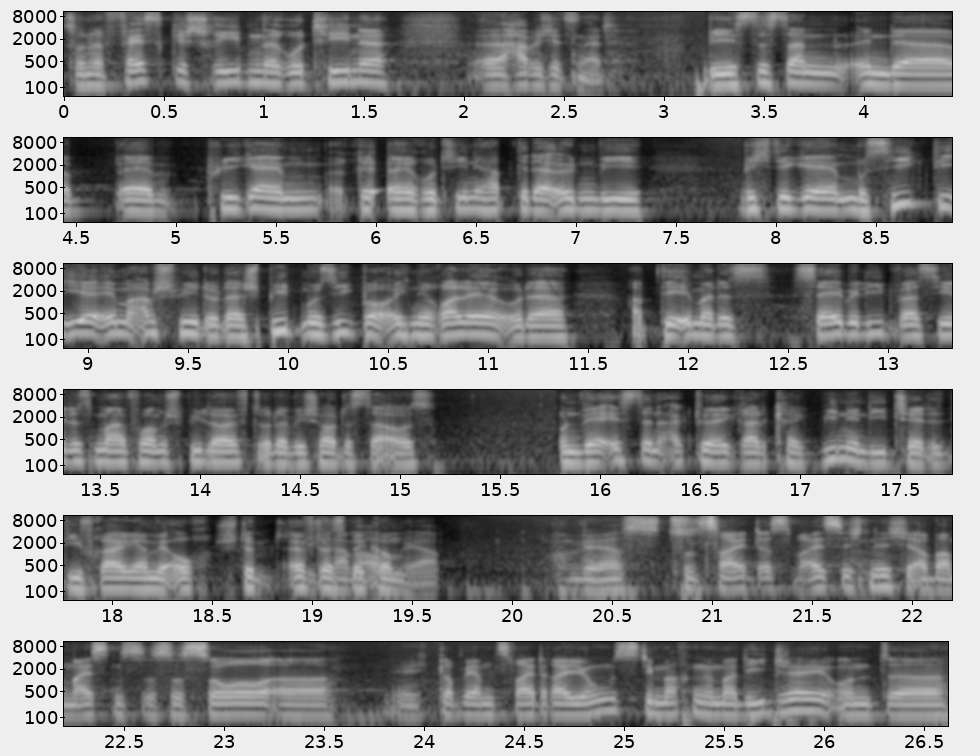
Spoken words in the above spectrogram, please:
so eine festgeschriebene Routine äh, habe ich jetzt nicht. Wie ist das dann in der äh, Pre-Game-Routine? Habt ihr da irgendwie wichtige Musik, die ihr immer abspielt oder spielt Musik bei euch eine Rolle oder habt ihr immer dasselbe Lied, was jedes Mal vor dem Spiel läuft oder wie schaut es da aus? Und wer ist denn aktuell gerade Kabinen-DJ? Die Frage haben wir auch Stimmt, öfters bekommen. Auch, ja. Wer es zurzeit ist, weiß ich nicht, aber meistens ist es so, äh, ich glaube, wir haben zwei, drei Jungs, die machen immer DJ und äh,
